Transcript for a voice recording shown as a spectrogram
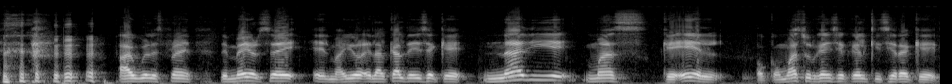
I will explain. The mayor say, el mayor, el alcalde dice que nadie más que él o con más urgencia que él quisiera que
